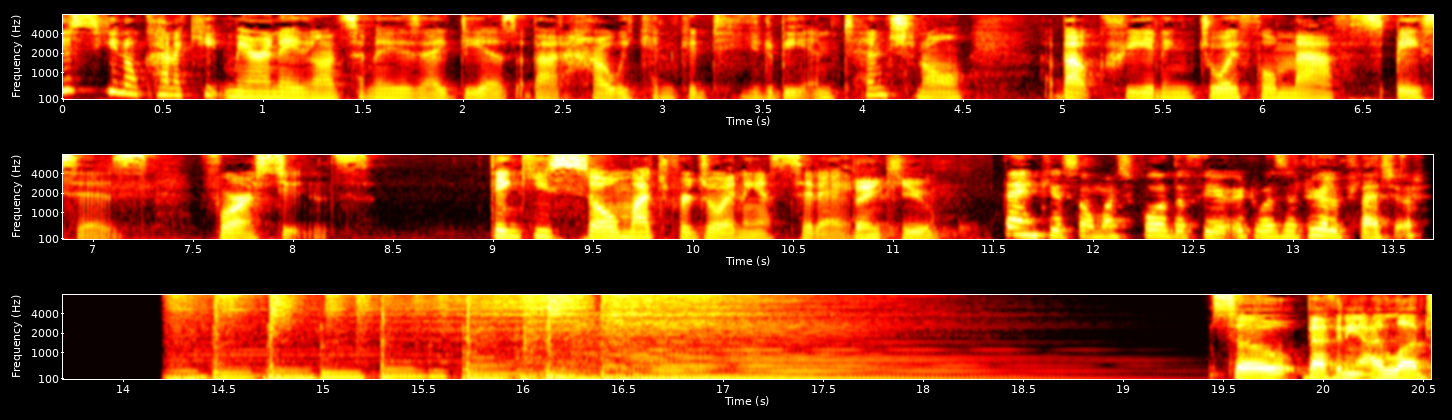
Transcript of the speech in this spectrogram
just, you know, kind of keep marinating on some of these ideas about how we can continue to be intentional about creating joyful math spaces for our students. Thank you so much for joining us today. Thank you. Thank you so much, both of you. It was a real pleasure. So Bethany, I loved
